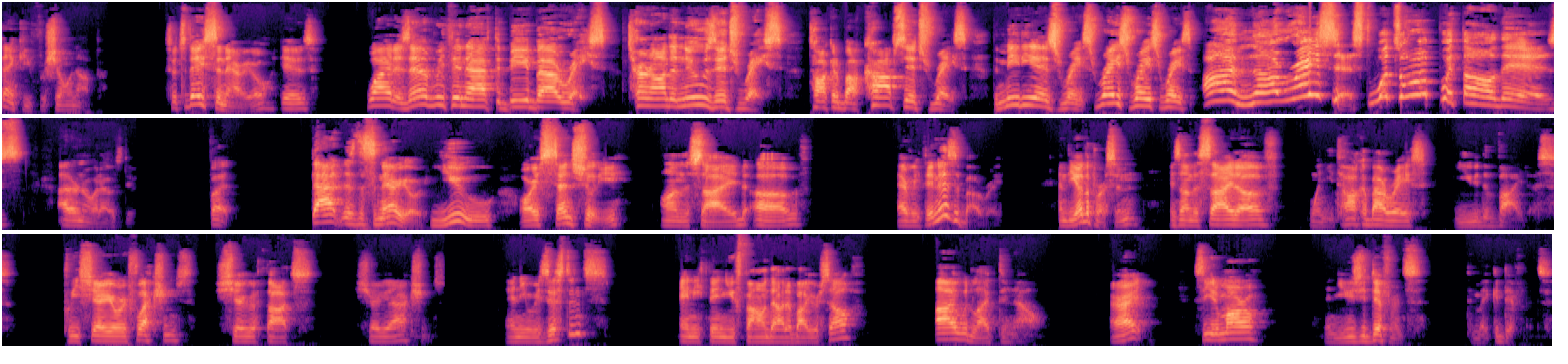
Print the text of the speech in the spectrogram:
Thank you for showing up. So today's scenario is why does everything have to be about race? Turn on the news, it's race. Talking about cops, it's race. The media is race. Race, race, race. I'm not racist. What's up with all this? I don't know what I was doing. But that is the scenario. You are essentially on the side of everything is about race. And the other person is on the side of when you talk about race, you divide us. Please share your reflections, share your thoughts, share your actions. Any resistance? Anything you found out about yourself? I would like to know. All right? See you tomorrow and use your difference to make a difference.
